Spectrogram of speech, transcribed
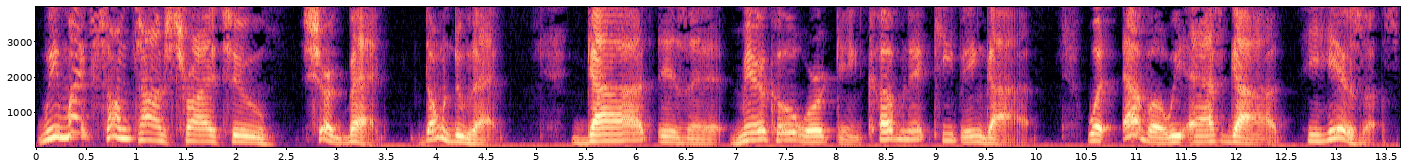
we might sometimes try to shirk back. Don't do that. God is a miracle working, covenant keeping God. Whatever we ask God, He hears us.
